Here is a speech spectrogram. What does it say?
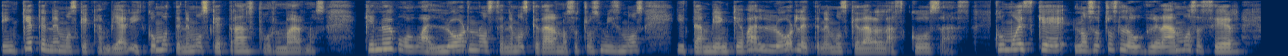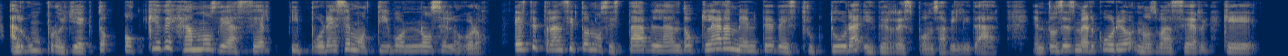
en qué tenemos que cambiar y cómo tenemos que transformarnos, qué nuevo valor nos tenemos que dar a nosotros mismos y también qué valor le tenemos que dar a las cosas, cómo es que nosotros logramos hacer algún proyecto o qué dejamos de hacer y por ese motivo no se logró. Este tránsito nos está hablando claramente de estructura y de responsabilidad. Entonces, Mercurio nos va a hacer que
